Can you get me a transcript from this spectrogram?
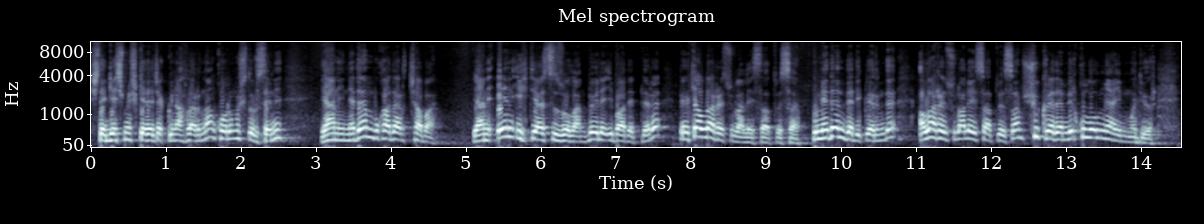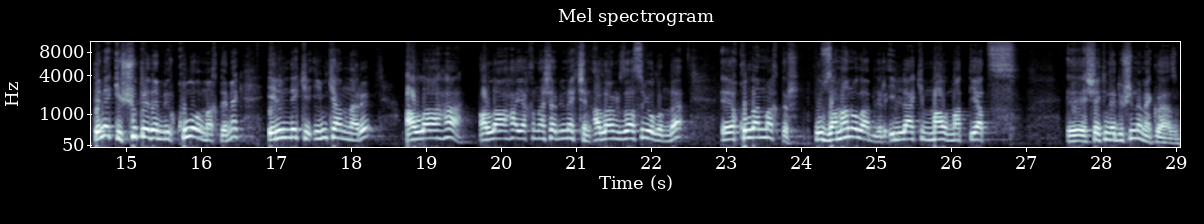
işte geçmiş gelecek günahlarından korumuştur seni. Yani neden bu kadar çaba? Yani en ihtiyaçsız olan böyle ibadetlere belki Allah Resulü Aleyhisselatü Vesselam. Bu neden dediklerinde Allah Resulü Aleyhisselatü Vesselam şükreden bir kul olmayayım mı diyor. Demek ki şükreden bir kul olmak demek elindeki imkanları Allah'a Allah'a yakınlaşabilmek için Allah'ın rızası yolunda e, kullanmaktır. Bu zaman olabilir. İlla ki mal, maddiyat e, şeklinde düşünmemek lazım.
